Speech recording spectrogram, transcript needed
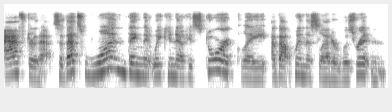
after that. So that's one thing that we can know historically about when this letter was written.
